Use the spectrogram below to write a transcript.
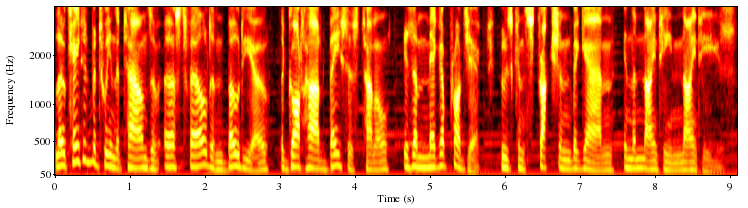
Located between the towns of Erstfeld and Bodio, the Gotthard Basis Tunnel is a mega project whose construction began in the 1990s.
